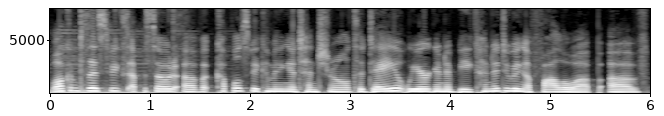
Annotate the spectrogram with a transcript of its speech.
Welcome to this week's episode of Couples Becoming Intentional. Today, we are going to be kind of doing a follow up of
